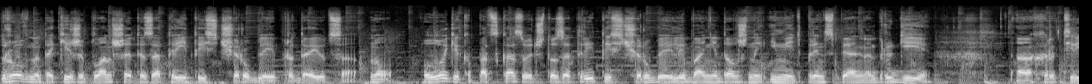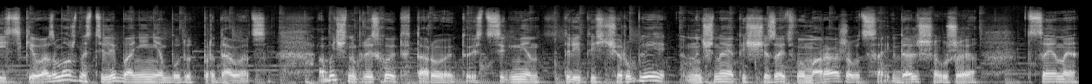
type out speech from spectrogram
ровно такие же планшеты за 3000 рублей продаются, ну, логика подсказывает, что за 3000 рублей либо они должны иметь принципиально другие а, характеристики и возможности, либо они не будут продаваться. Обычно происходит второе, то есть сегмент 3000 рублей начинает исчезать, вымораживаться, и дальше уже цены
